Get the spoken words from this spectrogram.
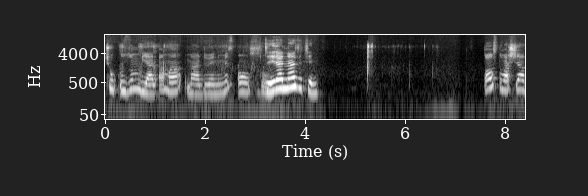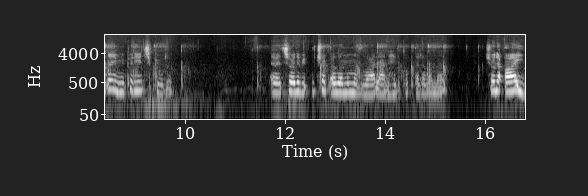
Çok uzun bir yer ama merdivenimiz olsun. Zeyren neredesin? Dostum aşağıdayım yukarıya çıkıyorum. Evet şöyle bir uçak alanımız var yani helikopter alanı. Şöyle ay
